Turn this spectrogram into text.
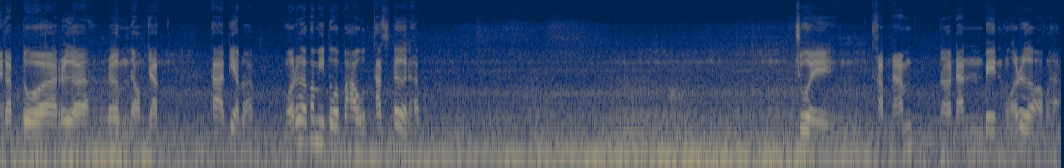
มครับ ตัวเรือเริ่มออกจากท่าเทียบแล้วครับ หัวเรือก็มีตัวเบาทัสเตอร์นะครับช่วยขับน้ำดันเบนหัวเรือออกแล้วฮะ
